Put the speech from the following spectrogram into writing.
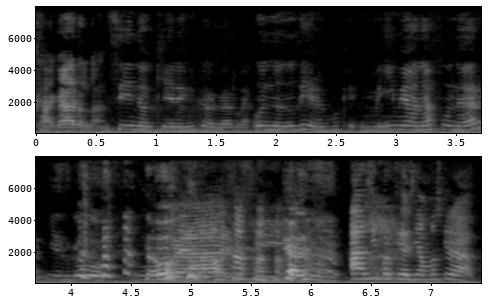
cagarla. Sí, no quieren cagarla. Uno nos dijeron como que, y me van a funar, y es como, no, sí. calma. Ah, sí, porque decíamos que era,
